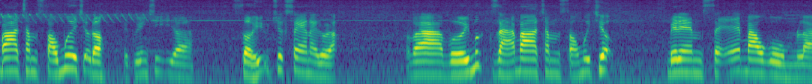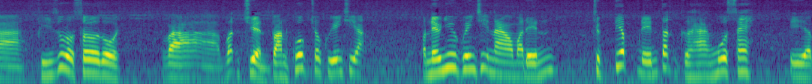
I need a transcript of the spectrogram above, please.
360 triệu đồng. Để quý anh chị uh, sở hữu chiếc xe này rồi ạ. Và với mức giá 360 triệu bên em sẽ bao gồm là phí rút hồ sơ rồi và vận chuyển toàn quốc cho quý anh chị ạ. Còn nếu như quý anh chị nào mà đến trực tiếp đến tận cửa hàng mua xe thì à,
